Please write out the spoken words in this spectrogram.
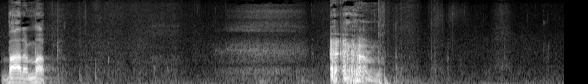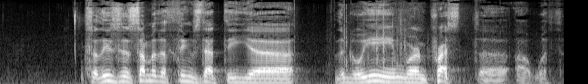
bottom up. so these are some of the things that the uh, the goyim were impressed uh, uh, with.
